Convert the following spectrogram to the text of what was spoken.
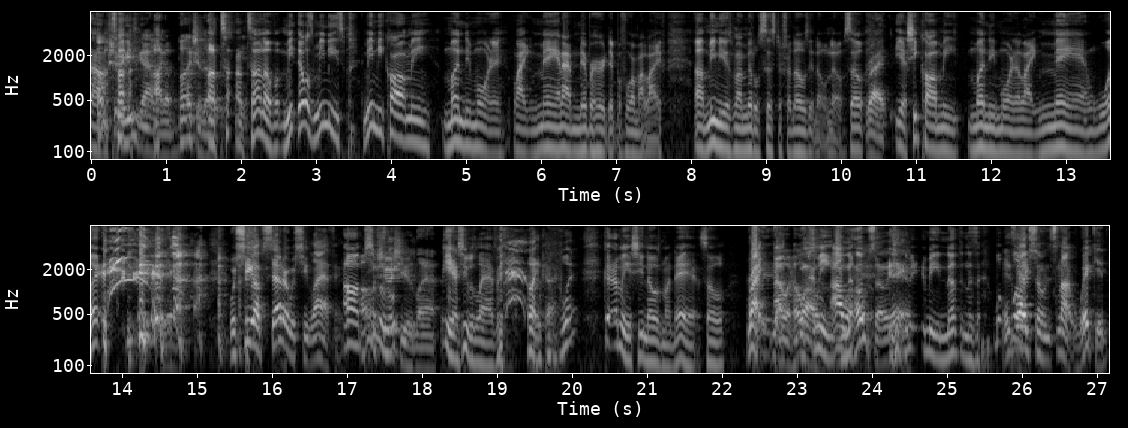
I'm Uh, sure ton- he's got like a bunch of a, those. ton, a ton of them. Me, that was Mimi's. Mimi called me Monday morning. Like, man, I've never heard that before in my life. Uh, Mimi is my middle sister. For those that don't know, so Right. yeah, she called me Monday morning. Like, man, what? Was she upset or was she laughing? um, I'm she sure was, she was laughing. yeah, she was laughing. like, what? I mean, she knows my dad, so right. I would hope Well, so. I mean, I would no- hope so. Yeah. I mean, nothing is. Well, It's well, like some. It's not wicked.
